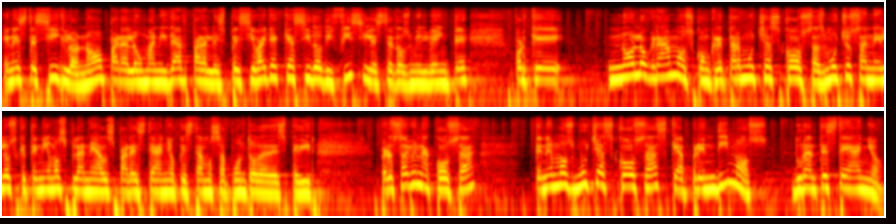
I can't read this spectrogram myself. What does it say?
en este siglo, ¿no? Para la humanidad, para la especie. Vaya que ha sido difícil este 2020, porque no logramos concretar muchas cosas, muchos anhelos que teníamos planeados para este año que estamos a punto de despedir. Pero sabe una cosa, tenemos muchas cosas que aprendimos durante este año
